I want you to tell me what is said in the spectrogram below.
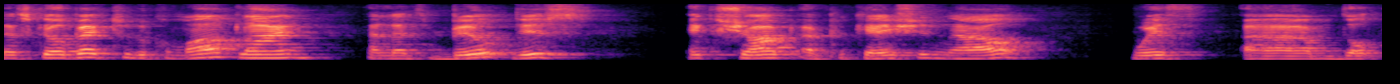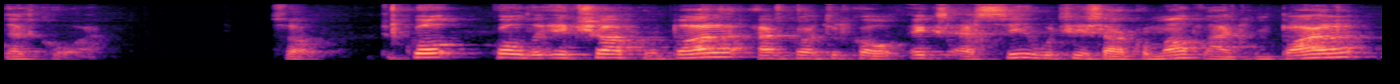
let's go back to the command line and let's build this X Sharp application now with um, .NET Core. So to call, call the X Sharp compiler, I'm going to call XSC, which is our command line compiler.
